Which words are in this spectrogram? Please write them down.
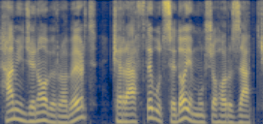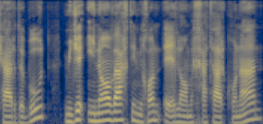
همین جناب رابرت که رفته بود صدای مورچه ها رو ضبط کرده بود میگه اینا وقتی می‌خوان اعلام خطر کنن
